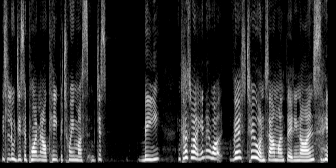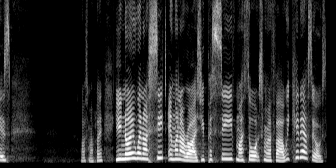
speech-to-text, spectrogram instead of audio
this little disappointment I'll keep between my, just me. And God's like, you know what? Verse 2 on Psalm 139 says, lost my place. You know when I sit and when I rise. You perceive my thoughts from afar. We kid ourselves.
